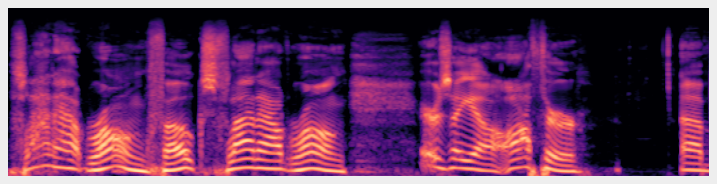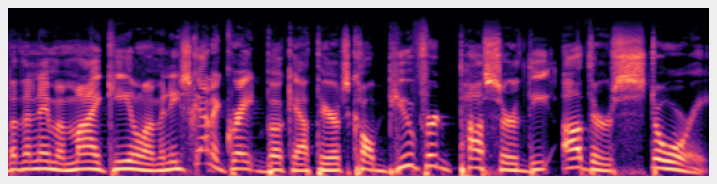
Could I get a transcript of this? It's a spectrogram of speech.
flat out wrong, folks. Flat out wrong. There's a uh, author uh, by the name of Mike Elam, and he's got a great book out there. It's called Buford Pusser: The Other Story.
